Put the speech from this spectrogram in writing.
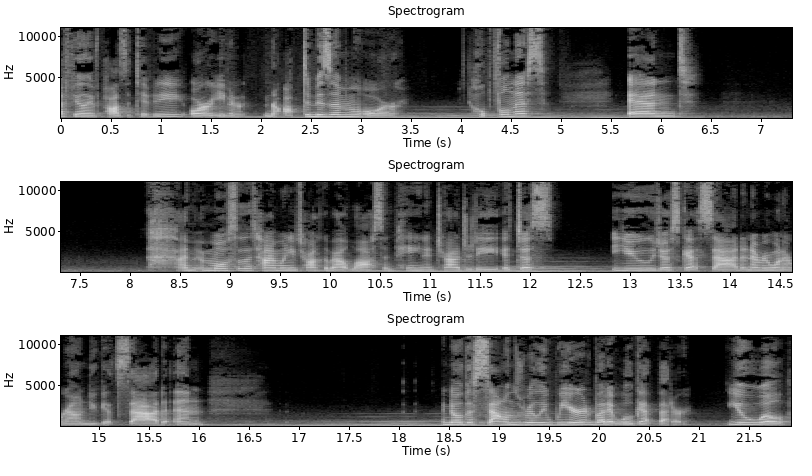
a feeling of positivity or even an optimism or hopefulness. And I mean, most of the time when you talk about loss and pain and tragedy, it just you just get sad and everyone around you gets sad and I know this sounds really weird, but it will get better. You will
